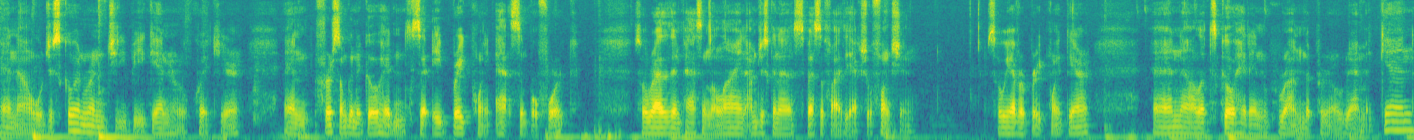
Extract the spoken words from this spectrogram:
and now we'll just go ahead and run GDB again real quick here. And first I'm going to go ahead and set a breakpoint at simple fork. So rather than passing the line, I'm just going to specify the actual function. So we have our breakpoint there. And now let's go ahead and run the program again.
